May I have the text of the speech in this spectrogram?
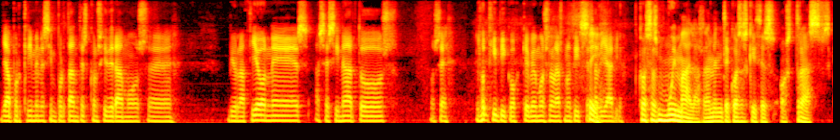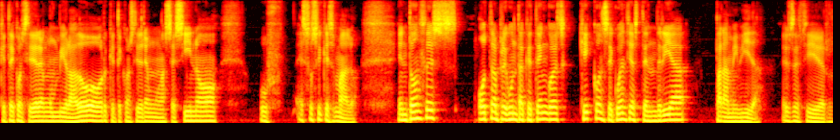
ya por crímenes importantes consideramos eh, violaciones, asesinatos, no sé, lo típico que vemos en las noticias Sí. a diario. Cosas muy malas, realmente cosas que dices, ostras, que te consideren un violador, que te consideren un asesino. Uf, eso sí que es malo. Entonces, otra pregunta que tengo es, ¿qué consecuencias tendría para mi vida? Es decir,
